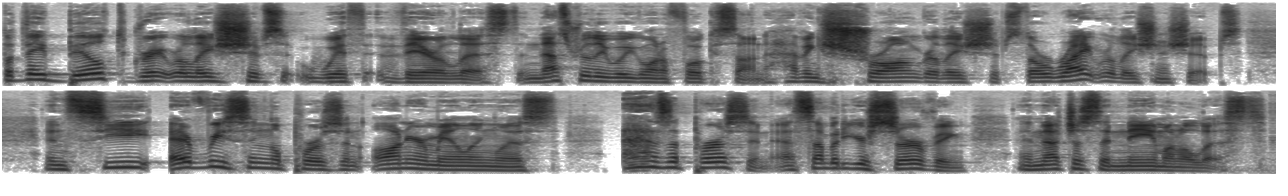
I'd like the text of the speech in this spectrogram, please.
but they built great relationships with their list. And that's really what you want to focus on having strong relationships, the right relationships, and see every single person on your mailing list as a person, as somebody you're serving, and not just a name on a list.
